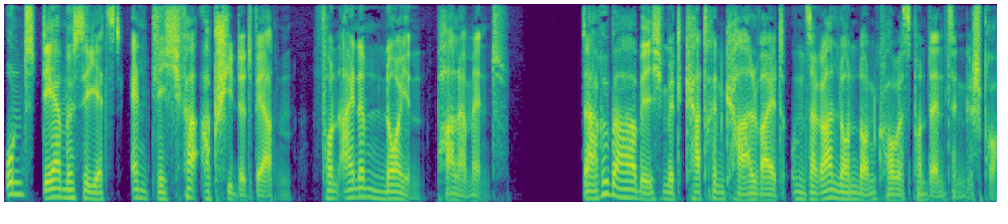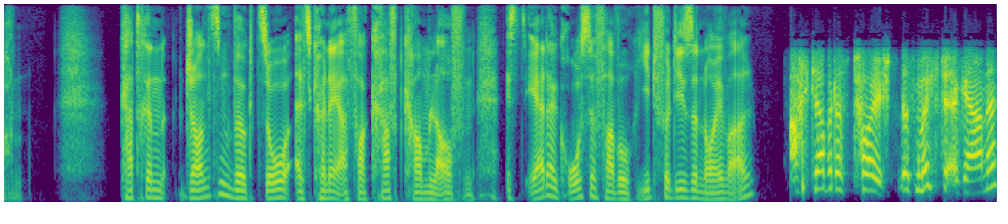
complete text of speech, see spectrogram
Und der müsse jetzt endlich verabschiedet werden. Von einem neuen Parlament. Darüber habe ich mit Katrin Karlweit, unserer London-Korrespondentin, gesprochen. Katrin Johnson wirkt so, als könne er vor Kraft kaum laufen. Ist er der große Favorit für diese Neuwahl? Glaube, das täuscht. Das möchte er gerne,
